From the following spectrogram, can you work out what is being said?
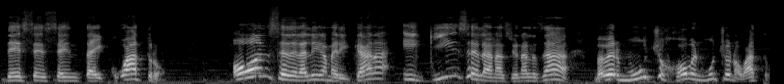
de 64, 11 de la Liga Americana y 15 de la Nacional. O sea, va a haber mucho joven, mucho novato.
